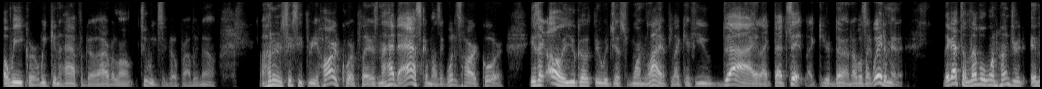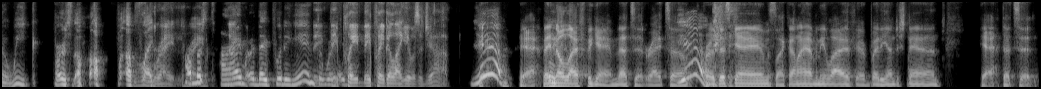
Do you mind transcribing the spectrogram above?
a week or a week and a half ago, however long, two weeks ago, probably no. 163 hardcore players. And I had to ask him, I was like, what is hardcore? He's like, oh, you go through with just one life. Like if you die, like that's it. Like you're done. I was like, wait a minute. They got to level 100 in a week. First off, I was like, right. how right. much Like, time are they putting in? they, to where they played they played it like it was a job. Yeah. Yeah. They know life the game. That's it. Right. So Yeah. for this game, it's like, I don't have any life. Everybody understand. Yeah. That's it.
